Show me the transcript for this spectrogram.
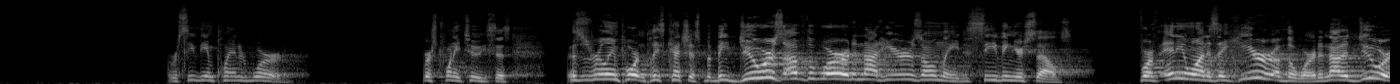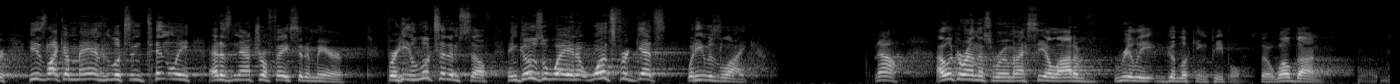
Receive the implanted word. Verse 22, he says, This is really important. Please catch this. But be doers of the word and not hearers only, deceiving yourselves. For if anyone is a hearer of the word and not a doer, he is like a man who looks intently at his natural face in a mirror. For he looks at himself and goes away and at once forgets what he was like. Now, I look around this room and I see a lot of really good looking people. So well done.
